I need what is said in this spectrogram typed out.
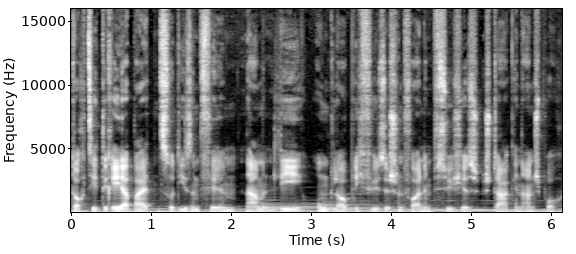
Doch die Dreharbeiten zu diesem Film nahmen Lee unglaublich physisch und vor allem psychisch stark in Anspruch.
